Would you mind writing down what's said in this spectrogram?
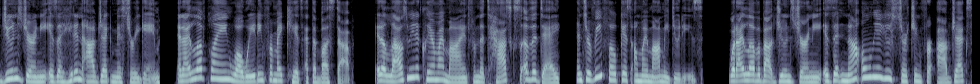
June's Journey is a hidden object mystery game, and I love playing while waiting for my kids at the bus stop. It allows me to clear my mind from the tasks of the day and to refocus on my mommy duties. What I love about June's Journey is that not only are you searching for objects,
